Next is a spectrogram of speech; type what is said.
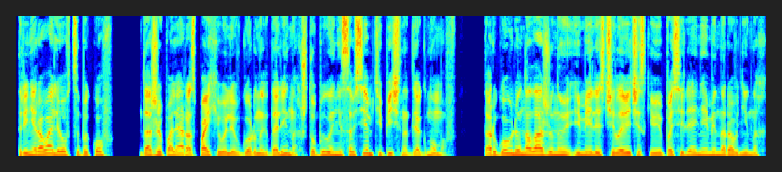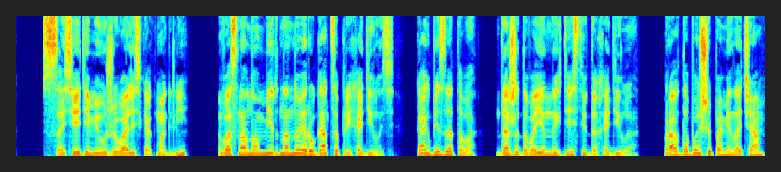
тренировали овцы-быков, даже поля распахивали в горных долинах, что было не совсем типично для гномов. Торговлю налаженную имели с человеческими поселениями на равнинах. С соседями уживались как могли. В основном мирно, но и ругаться приходилось. Как без этого? Даже до военных действий доходило. Правда, больше по мелочам.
